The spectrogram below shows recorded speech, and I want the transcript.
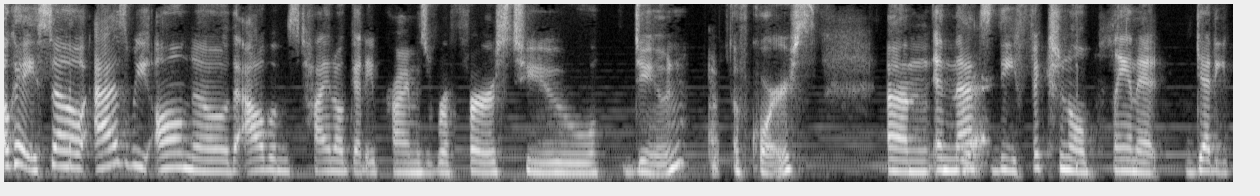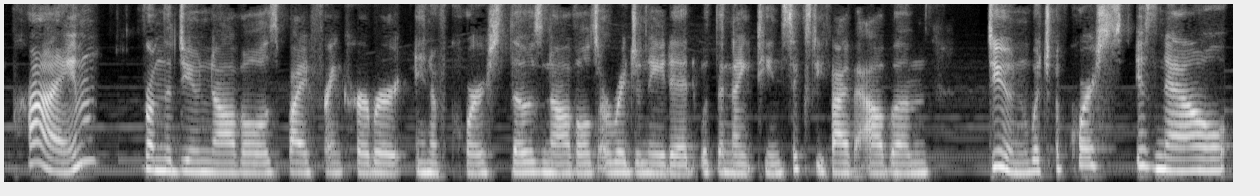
okay, so as we all know, the album's title, Geidi Primes, refers to Dune, of course. Um, and that's the fictional planet Geidi Prime, from the Dune novels by Frank Herbert. And of course, those novels originated with the 1965 album Dune, which of course is now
